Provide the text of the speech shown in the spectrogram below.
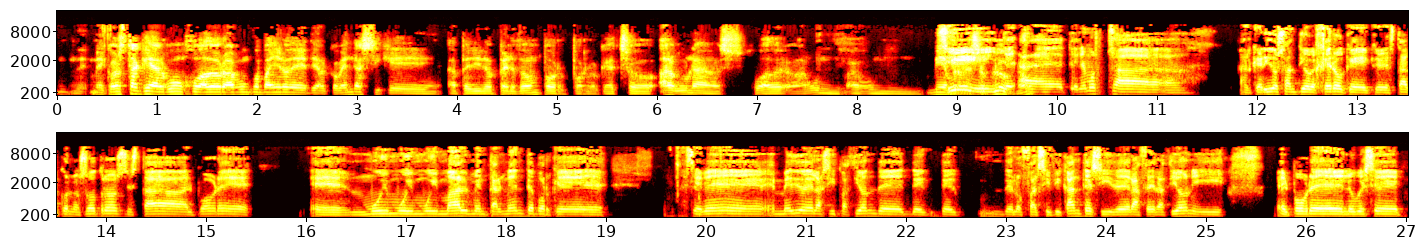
me consta que algún jugador, algún compañero de, Alcobendas sí que ha pedido perdón por, por lo que ha hecho algunas algún, algún miembro de su club. Eh, tenemos al querido Santi Ovejero que, está con nosotros. Está el pobre eh, muy, muy, muy mal mentalmente porque se ve en medio de la situación de, de, los falsificantes y de la federación y el pobre le hubiese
